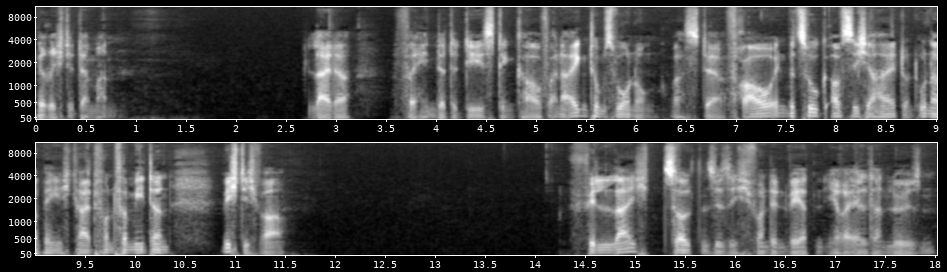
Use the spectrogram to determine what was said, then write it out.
berichtet der Mann. Leider verhinderte dies den Kauf einer Eigentumswohnung, was der Frau in Bezug auf Sicherheit und Unabhängigkeit von Vermietern wichtig war. Vielleicht sollten sie sich von den Werten ihrer Eltern lösen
